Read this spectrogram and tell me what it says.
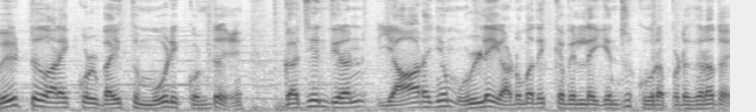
வீட்டு அறைக்குள் வைத்து மூடிக்கொண்டு கஜேந்திரன் யாரையும் உள்ளே அனுமதிக்கவில்லை என்று கூறப்படுகிறது.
